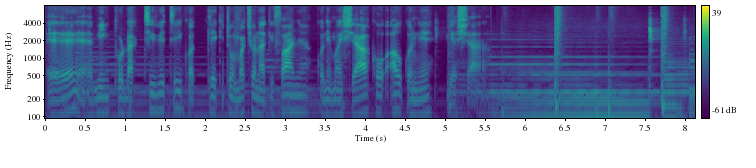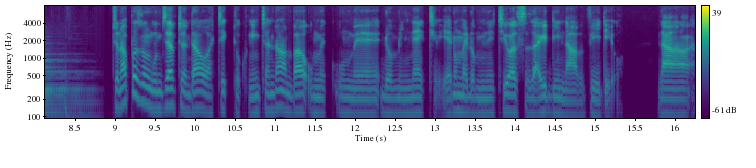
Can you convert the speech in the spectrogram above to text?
eh, mean productivity kwa kile kitu ambacho unakifanya kwenye maisha yako au kwenye biashara. Tunapozungumzia mtandao wa TikTok ni mtandao ambao ume, yani umedominatiwa zaidi na video, na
